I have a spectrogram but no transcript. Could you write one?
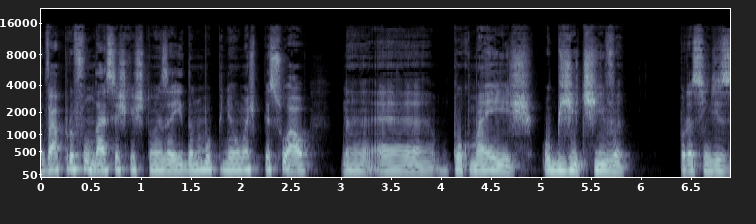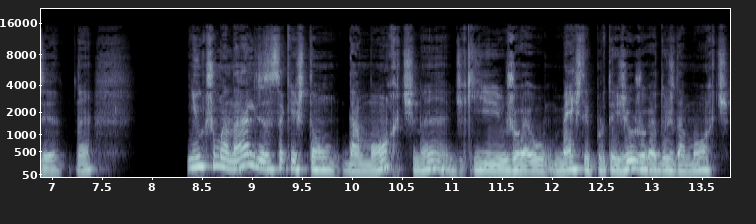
vai aprofundar essas questões aí, dando uma opinião mais pessoal né, é, um pouco mais objetiva, por assim dizer, né? Em última análise, essa questão da morte, né, de que o, o mestre protegeu os jogadores da morte,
